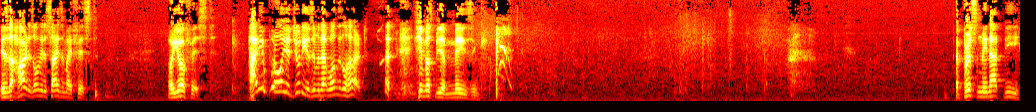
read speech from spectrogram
is the heart is only the size of my fist. Or your fist. How do you put all your Judaism in that one little heart? you must be amazing. A person may not be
